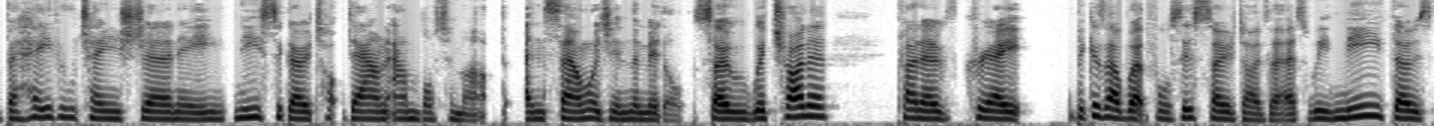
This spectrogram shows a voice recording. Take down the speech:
behavioral change journey needs to go top down and bottom up and sandwich in the middle. So we're trying to kind of create because our workforce is so diverse, we need those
